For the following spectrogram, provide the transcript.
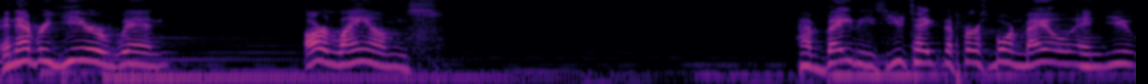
And every year when our lambs have babies, you take the firstborn male and you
